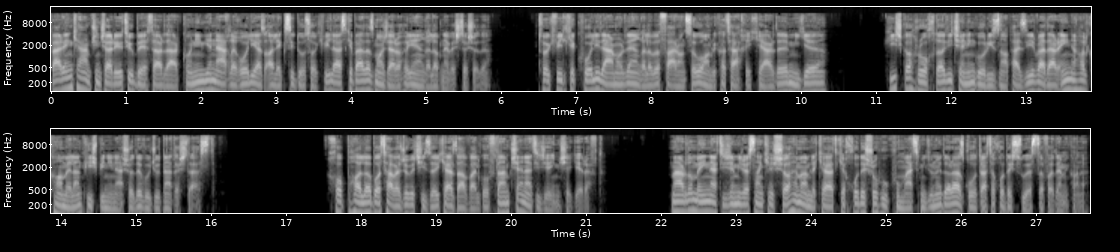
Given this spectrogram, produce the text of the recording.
برای اینکه همچین شرایطی رو بهتر درک کنیم یه نقل قولی از آلکسی دو توکویل است که بعد از ماجراهای انقلاب نوشته شده. توکویل که کلی در مورد انقلاب فرانسه و آمریکا تحقیق کرده میگه هیچگاه رخدادی چنین گریزناپذیر و در عین حال کاملا پیش بینی نشده وجود نداشته است. خب حالا با توجه به چیزایی که از اول گفتم چه نتیجه ای میشه گرفت؟ مردم به این نتیجه می‌رسن که شاه مملکت که خودش رو حکومت می‌دونه داره از قدرت خودش سوء استفاده می‌کنه.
